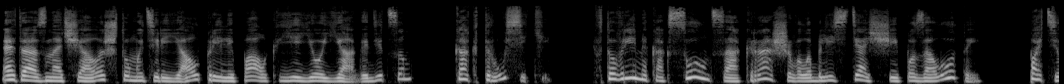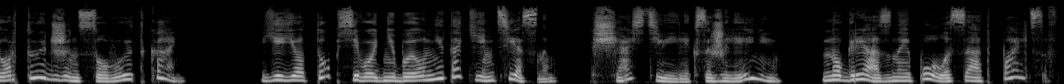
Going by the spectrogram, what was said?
Это означало, что материал прилипал к ее ягодицам, как трусики, в то время как солнце окрашивало блестящей позолотой потертую джинсовую ткань. Ее топ сегодня был не таким тесным, к счастью или к сожалению, но грязные полосы от пальцев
